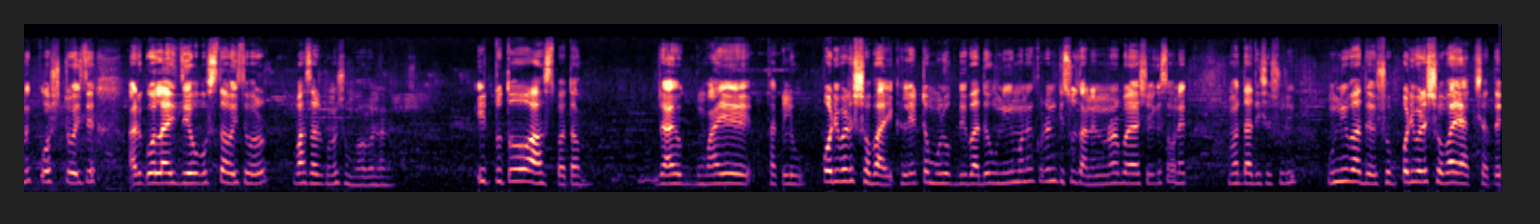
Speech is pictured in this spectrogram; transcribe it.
অনেক কষ্ট হয়েছে আর গলায় যে অবস্থা হয়েছে ওর, বাঁচার কোনো সম্ভাবনা নেই। একটু তো আস পাতাম। যাই হোক ঘুমায়ে থাকলেও পরিবারের সবাই, খালি একটা মুরব্বী বাদে উনি মনে করেন কিছু জানেন ওনার বয়স হয়ে গেছে অনেক, আমার দাদি শাশুড়ি, উনি বাদে সব পরিবারের সবাই একসাথে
